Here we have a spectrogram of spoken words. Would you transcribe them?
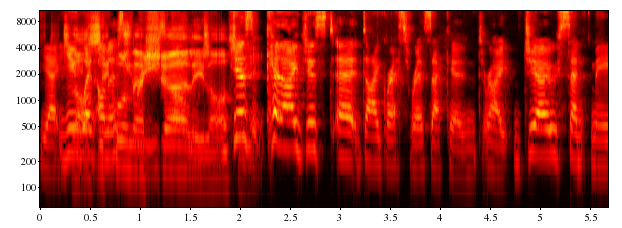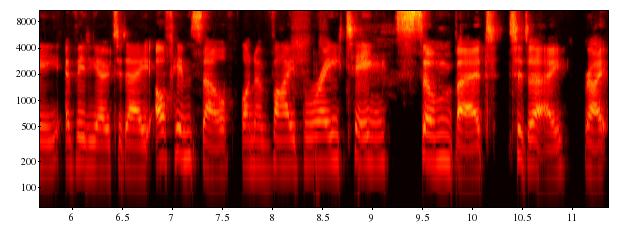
Yeah, you went on a Shirley last Just week. can I just uh, digress for a second? Right, Joe sent me a video today of himself on a vibrating sunbed today. Right,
